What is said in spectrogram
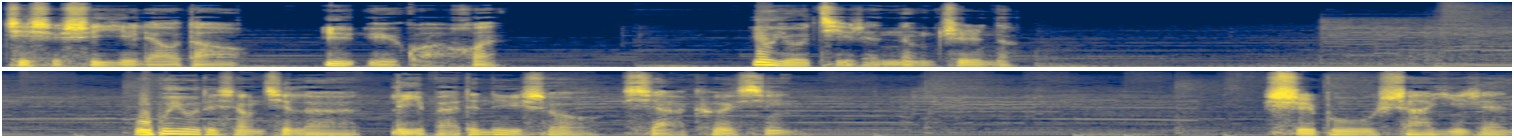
即使失意潦倒、郁郁寡欢，又有几人能知呢？我不由得想起了李白的那首《侠客行》：“十步杀一人，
